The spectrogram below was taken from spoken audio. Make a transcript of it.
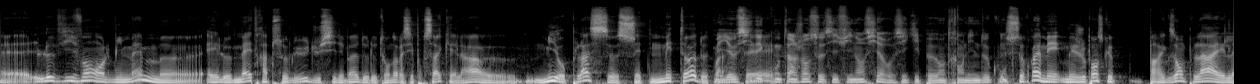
Euh, le vivant en lui-même euh, est le maître absolu du cinéma de Le Tourneur et c'est pour ça qu'elle a mis au place cette méthode. Mais il y a aussi des contingences aussi financières aussi qui peuvent entrer en ligne de compte. C'est vrai, mais, mais je pense que par exemple là, elle,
